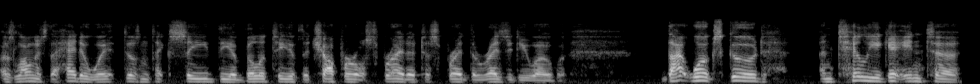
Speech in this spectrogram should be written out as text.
as long as the header width doesn't exceed the ability of the chopper or spreader to spread the residue over. That works good until you get into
